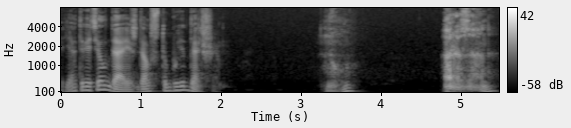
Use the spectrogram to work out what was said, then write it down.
Я ответил «да» и ждал, что будет дальше. Ну, а Розана?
